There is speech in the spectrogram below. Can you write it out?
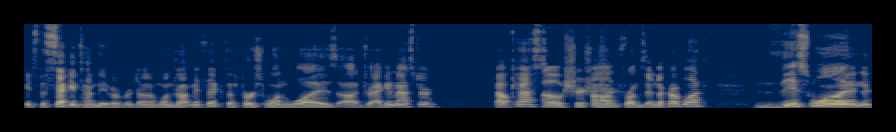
it's the second time they've ever done a one drop mythic. The first one was uh, Dragonmaster Outcast Oh, sure, sure, sure. um, from Zendikar block. This one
